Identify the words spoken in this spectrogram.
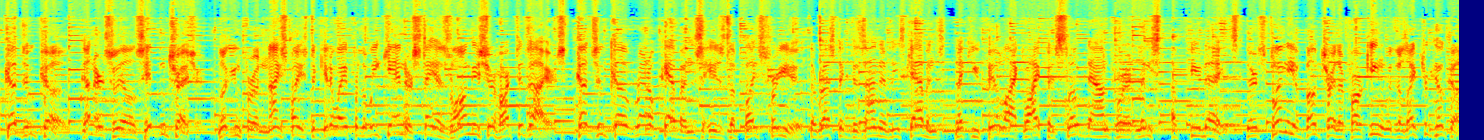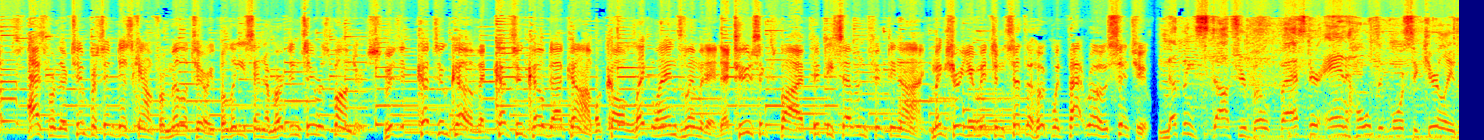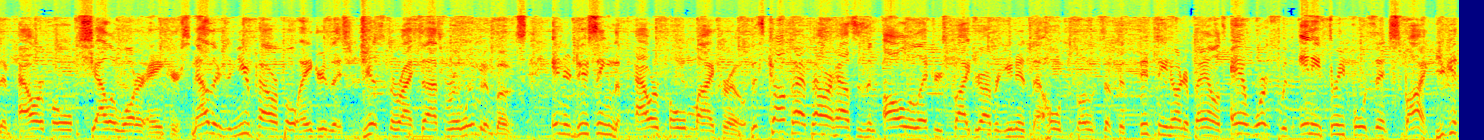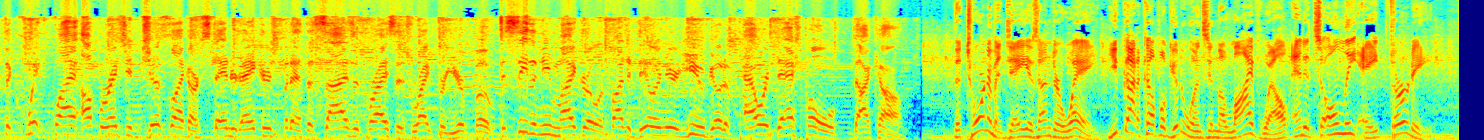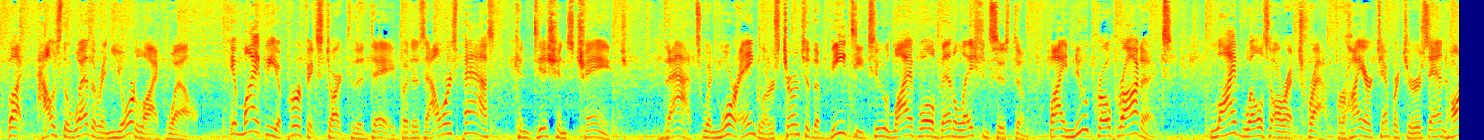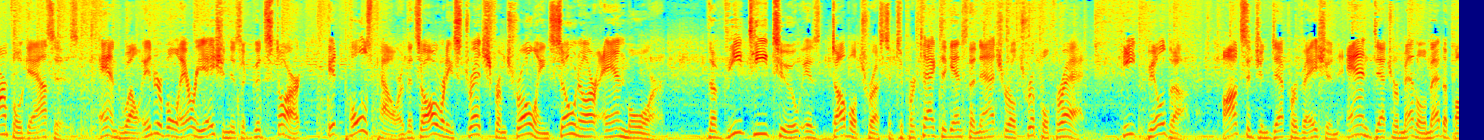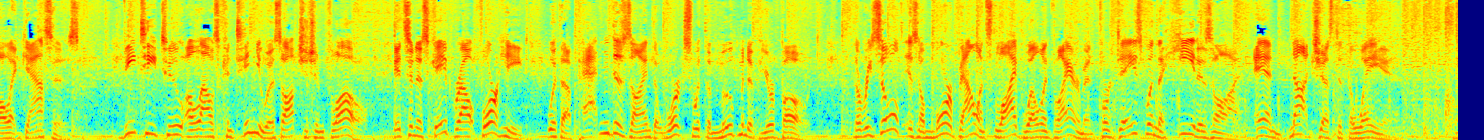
Kudzu Cove, Guntersville's hidden treasure. Looking for a nice place to get away for the weekend or stay as long as your heart desires? Kudzu Cove Rental Cabins is the place for you. The rustic design of these cabins make you feel like life has slowed down for at least a few days. There's plenty of boat trailer parking with electric hookups. As for their 10% discount for military, police, and emergency responders. Visit Kudzu Cove at KudzuCove.com or call Lakelands Limited at 265-5759. Make sure you mention Set the Hook with Pat Rose sent you. Nothing stops your boat faster and holds it more securely than Power Pole shallow water anchors. Now there's a new Power Pole anchor that's just the right size for aluminum boats. Introducing the Power Pole Micro. This compact powerhouse is an all-electric spike driver unit that holds boats up to 1,500 pounds and works with any 3/4 inch spike. You get the quick, quiet operation just like our standard anchors, but at the size and price that's right for your boat. To see the new Micro and find a dealer near you, go to power-pole.com. The tournament day is underway. You've got a couple good ones in the live well, and it's only 8:30. But how's the weather in your live well? It might be a perfect start to the day, but as hours pass, conditions change. That's when more anglers turn to the VT2 live well ventilation system by New Pro products. Live wells are a trap for higher temperatures and harmful gases. And while interval aeration is a good start, it pulls power that's already stretched from trolling, sonar, and more. The VT2 is double trusted to protect against the natural triple threat heat buildup, oxygen deprivation, and detrimental metabolic gases. VT2 allows continuous oxygen flow. It's an escape route for heat with a patent design that works with the movement of your boat. The result is a more balanced live well environment for days when the heat is on, and not just at the weigh in.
